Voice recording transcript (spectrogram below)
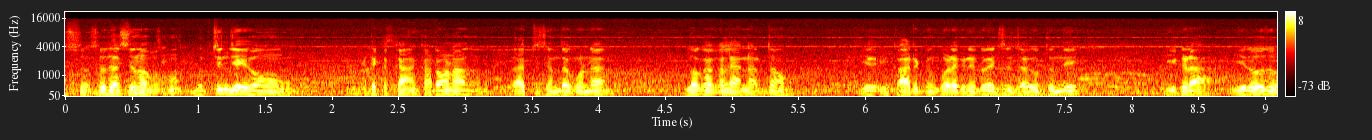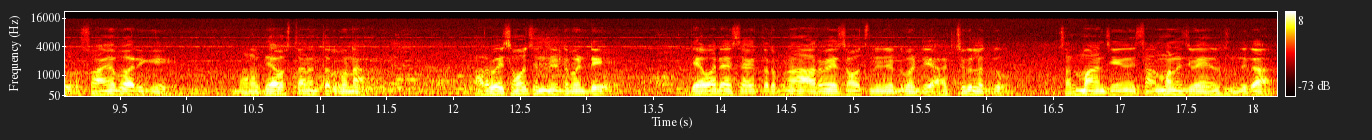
సుదర్శన మృత్యుంజయ హోమం. అంటే క- కరోనా వ్యాప్తి చెందకుండా లోక కళ్యాణార్థం ఈ ఈ కార్యక్రమం కూడా నిర్వహించడం జరుగుతుంది. ఇక్కడ ఈరోజు స్వామివారికి మన దేవస్థానం తరఫున అరవై సంవత్సరం నిండినటువంటి దేవాలయ శాఖ తరఫున అరవై సంవత్సరం నిండినటువంటి అర్చకులకు సన్మానం చేయ సన్మానించవలసిందిగా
